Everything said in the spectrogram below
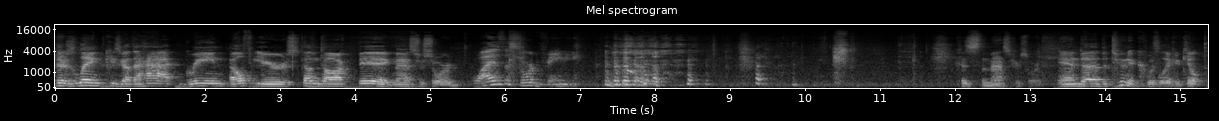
There's Link. He's got the hat, green, elf ears, doesn't talk, big Master Sword. Why is the sword veiny? Cause it's the Master Sword. And uh, the tunic with like a kilt.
